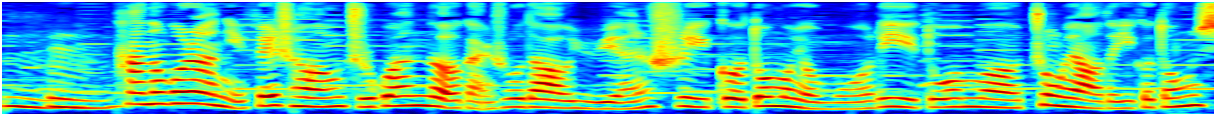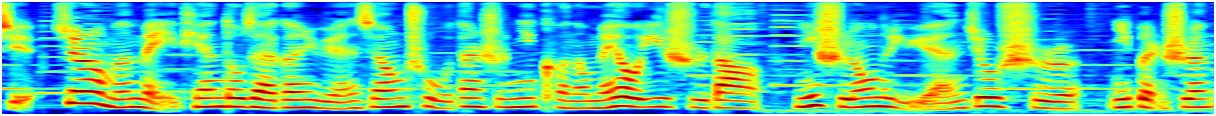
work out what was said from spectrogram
嗯嗯，它能够让你非常直观的感受到语言是一个多么有魔力、多么重要的一个东西。虽然我们每一天都在跟语言相处，但是你可能没有意识到，你使用的语言就是你本身。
